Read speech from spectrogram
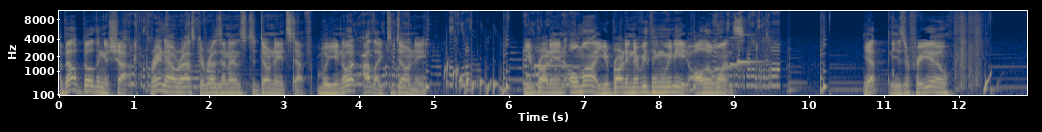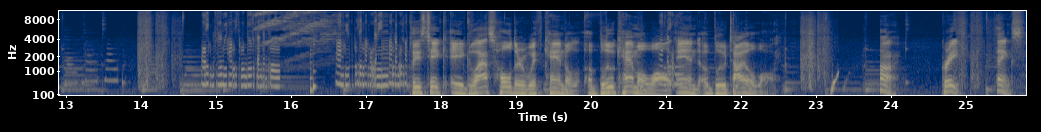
About building a shop. Right now, we're asking residents to donate stuff. Well, you know what? I'd like to donate. You brought in, oh my, you brought in everything we need all at once. Yep, these are for you. Please take a glass holder with candle, a blue camel wall, and a blue tile wall. Huh. Great. Thanks.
